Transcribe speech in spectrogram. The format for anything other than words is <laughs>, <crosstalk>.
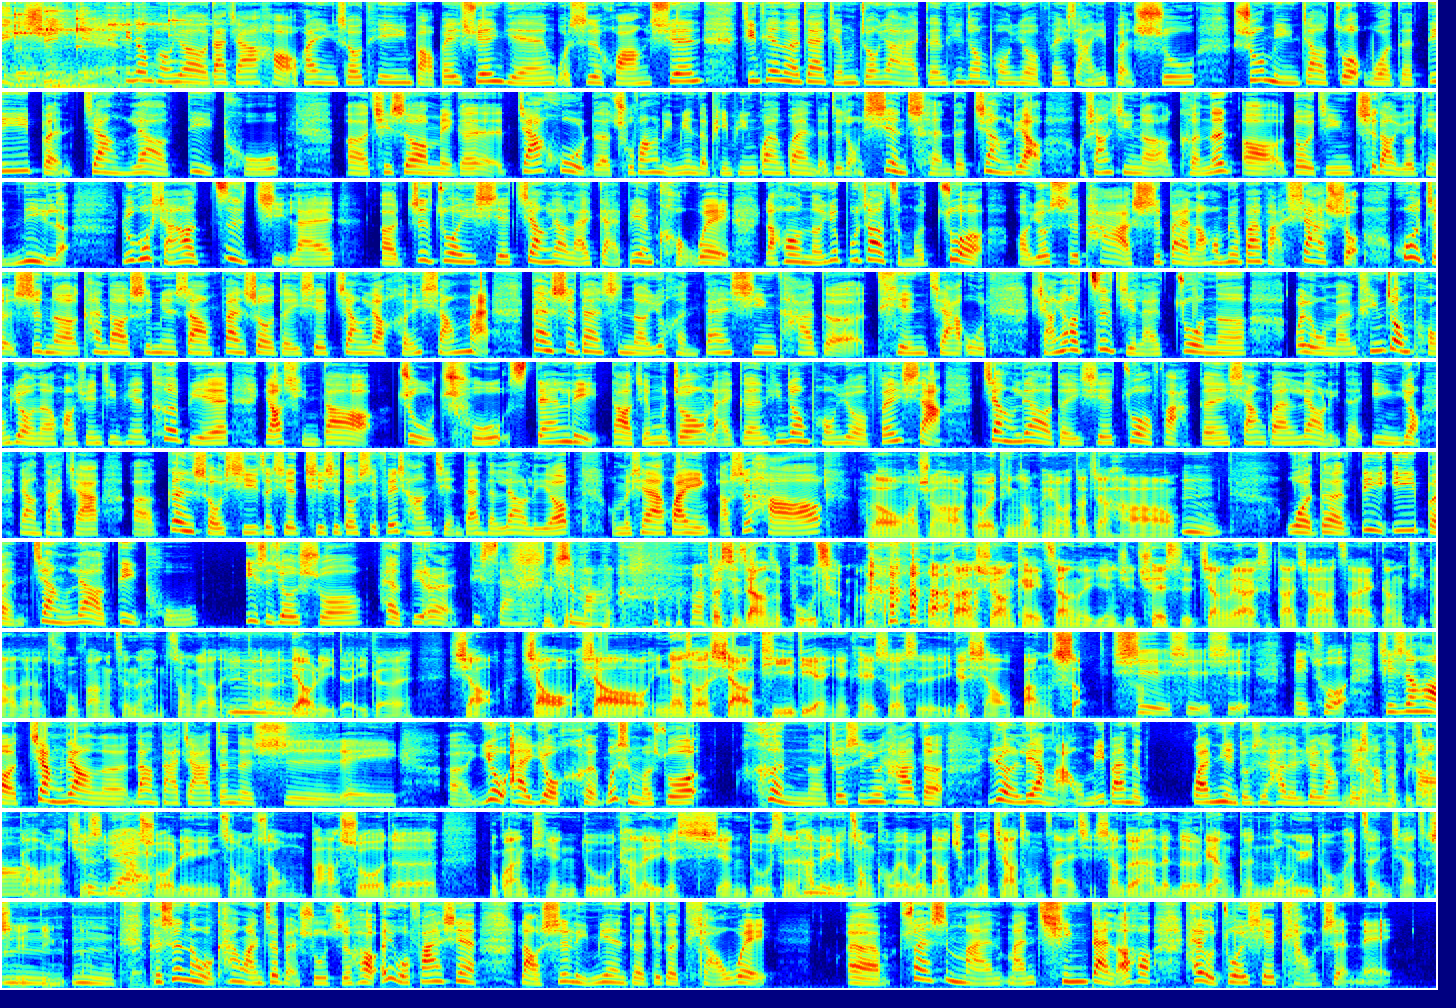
宣言》。听众朋友，大家好，欢迎收听《宝贝宣言》，我是黄轩。今天呢，在节目中要来跟听众朋友分享一本书，书名叫做《我的第一本酱料地图》。呃，其实哦，每个家户的厨房里面的瓶瓶罐罐的这种现成的酱料，我相信呢，可能呃都已经吃到有点腻了。如果想要自己来呃制作一些酱料来改变口味，然后呢又不知道怎么做哦，又是怕失败，然后没有办法下手，或者是呢看到市面上贩售的一些酱料很想买，但是但是呢又很担心它的添加物，想要自己来做呢？为了我们听众朋友呢，黄轩今天特别邀请到。主厨 Stanley 到节目中来跟听众朋友分享酱料的一些做法跟相关料理的应用，让大家呃更熟悉这些其实都是非常简单的料理哦。我们现在欢迎老师好，Hello 黄兄好，各位听众朋友大家好。嗯，我的第一本酱料地图。意思就是说，还有第二、第三 <laughs> 是吗？<laughs> 这是这样子铺陈嘛？<laughs> 我们当然希望可以这样的延续。确实，酱料也是大家在刚提到的厨房真的很重要的一个料理的一个小小小，应该说小提点，也可以说是一个小帮手。是是是，没错。其实哈，酱料呢，让大家真的是诶呃又爱又恨。为什么说恨呢？就是因为它的热量啊，我们一般的。观念都是它的热量非常的高，高了，确实，因为它所有零零总总，把所有的不管甜度、它的一个咸度，甚至它的一个重口味的味道，全部都加总在一起，相对它的热量跟浓郁度会增加，这是一定的。嗯，可是呢，我看完这本书之后，哎，我发现老师里面的这个调味，呃，算是蛮蛮清淡，然后还有做一些调整呢。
